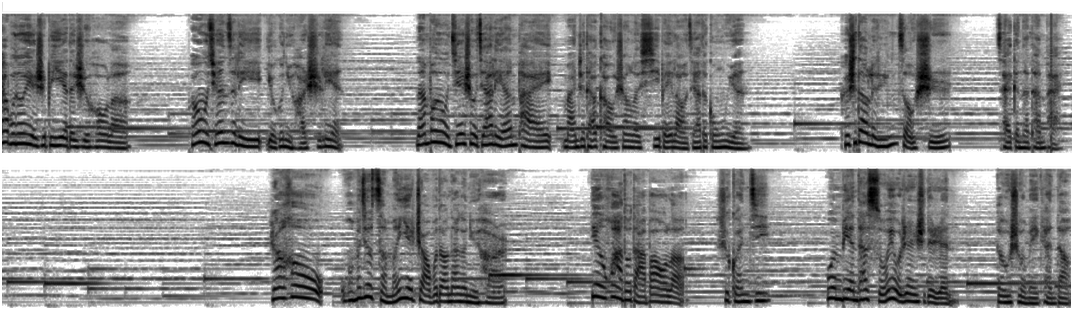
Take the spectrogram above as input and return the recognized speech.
差不多也是毕业的时候了，朋友圈子里有个女孩失恋，男朋友接受家里安排，瞒着她考上了西北老家的公务员。可是到了临走时，才跟她摊牌。然后我们就怎么也找不到那个女孩，电话都打爆了，是关机。问遍他所有认识的人，都说没看到。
